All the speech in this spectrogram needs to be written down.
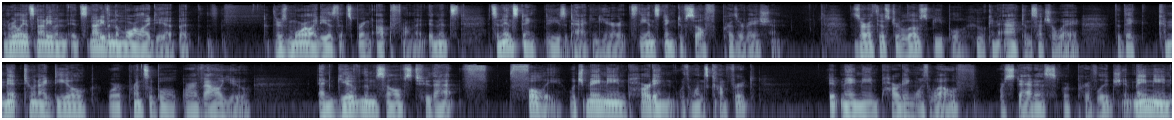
And really, it's not even it's not even the moral idea, but there's moral ideas that spring up from it, and it's it's an instinct that he's attacking here. It's the instinct of self-preservation. Zarathustra loves people who can act in such a way that they commit to an ideal or a principle or a value and give themselves to that f- fully, which may mean parting with one's comfort. It may mean parting with wealth or status or privilege. It may mean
